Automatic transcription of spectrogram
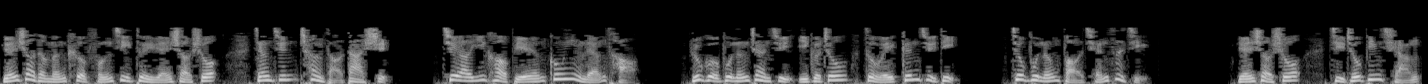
袁绍的门客冯骥对袁绍说：“将军倡导大事，就要依靠别人供应粮草。如果不能占据一个州作为根据地，就不能保全自己。”袁绍说：“冀州兵强。”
